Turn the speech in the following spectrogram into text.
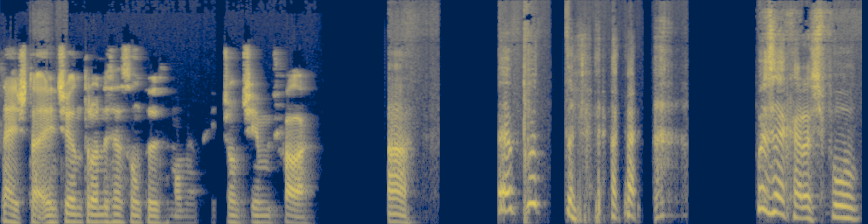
É, a gente, tá, a gente entrou nesse assunto nesse momento. A gente não tinha muito o que falar. Ah. É, puta. pois é, cara, tipo,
